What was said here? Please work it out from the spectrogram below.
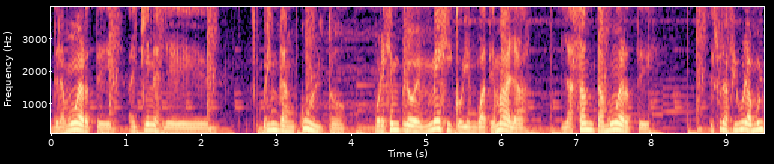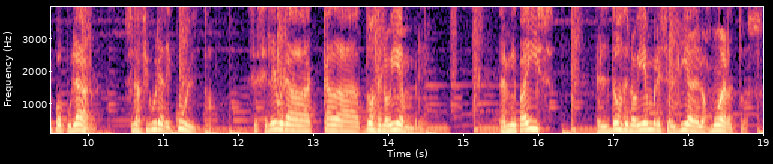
de la muerte, hay quienes le brindan culto. Por ejemplo, en México y en Guatemala, la Santa Muerte es una figura muy popular, es una figura de culto. Se celebra cada 2 de noviembre. En mi país, el 2 de noviembre es el Día de los Muertos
